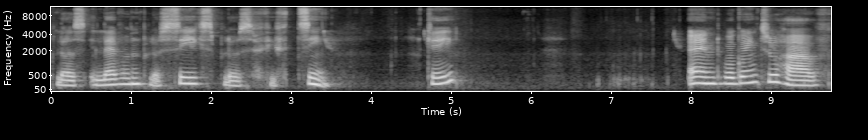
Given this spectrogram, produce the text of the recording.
plus 11 plus 6 plus 15 okay? And we're going to have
